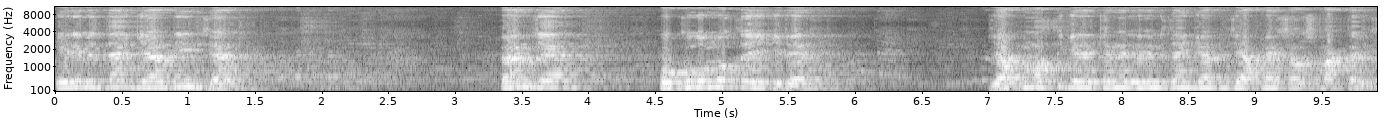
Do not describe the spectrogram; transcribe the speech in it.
elimizden geldiğince önce okulumuzla ilgili yapılması gerekenleri elimizden geldiğince yapmaya çalışmaktayız.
